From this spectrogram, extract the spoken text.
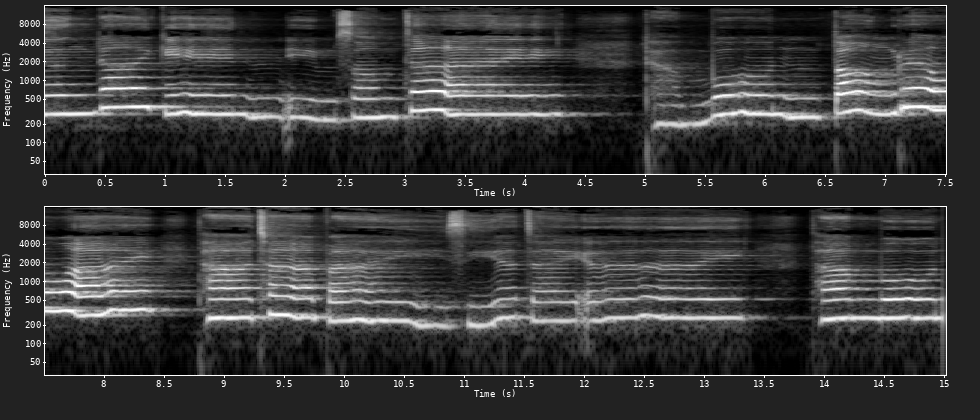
จึงได้กินอิ่มสมใจ ทำบุญต้องเร็วไวถ้าช้าไปเสียใจเอ่ยทำบุญ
